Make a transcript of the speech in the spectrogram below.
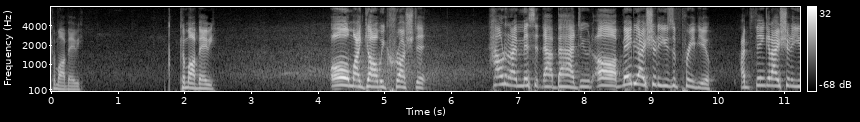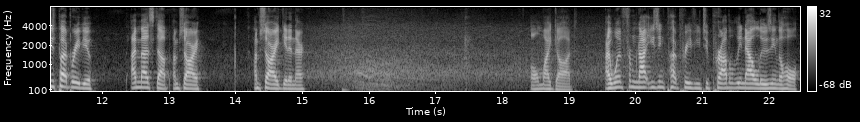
Come on, baby. Come on, baby. Oh my god, we crushed it. How did I miss it that bad, dude? Oh, maybe I should have used a preview. I'm thinking I should have used putt preview. I messed up. I'm sorry. I'm sorry. Get in there. Oh my god. I went from not using putt preview to probably now losing the hole.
